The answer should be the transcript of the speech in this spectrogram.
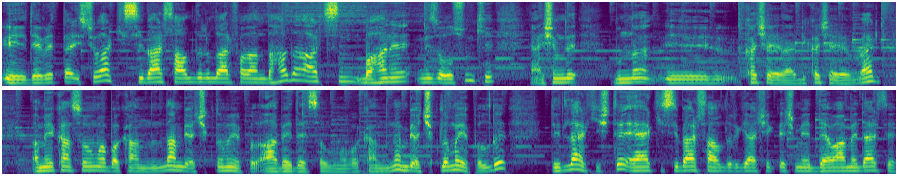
E, devletler istiyorlar ki siber saldırılar falan daha da artsın, bahanemiz olsun ki. Yani şimdi bundan e, kaç ay evvel, birkaç ay evvel Amerikan Savunma Bakanlığı'ndan bir açıklama yapıldı. ABD Savunma Bakanlığı'ndan bir açıklama yapıldı. Dediler ki işte eğer ki siber saldırı gerçekleşmeye devam ederse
